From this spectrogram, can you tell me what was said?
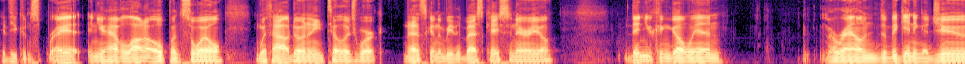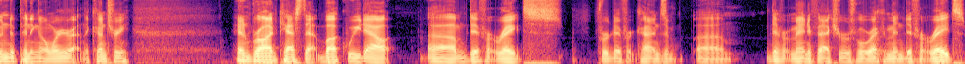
If you can spray it and you have a lot of open soil without doing any tillage work, that's going to be the best case scenario. Then you can go in around the beginning of June, depending on where you're at in the country, and broadcast that buckwheat out. Um, different rates for different kinds of um, different manufacturers will recommend different rates.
